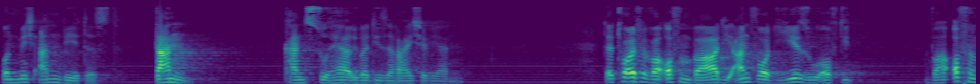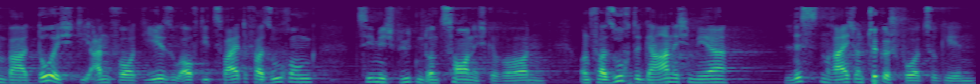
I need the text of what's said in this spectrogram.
und mich anbetest, dann kannst du Herr über diese Reiche werden. Der Teufel war offenbar die Antwort Jesu auf die, war offenbar durch die Antwort Jesu auf die zweite Versuchung ziemlich wütend und zornig geworden und versuchte gar nicht mehr listenreich und tückisch vorzugehen.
